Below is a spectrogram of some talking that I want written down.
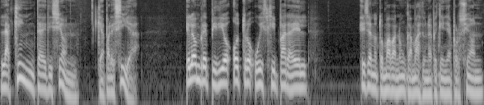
la quinta edición, que aparecía. El hombre pidió otro whisky para él ella no tomaba nunca más de una pequeña porción.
